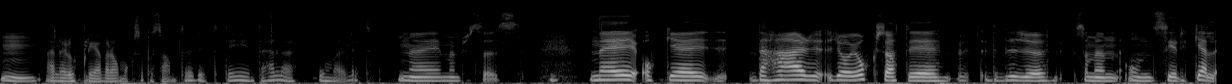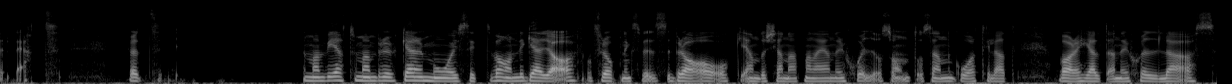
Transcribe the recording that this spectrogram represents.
Mm. Eller uppleva dem också på samtidigt. Det är inte heller omöjligt. Nej, men precis. Mm. Nej, och eh, det här gör ju också att det, det blir ju som en ond cirkel lätt. För att när man vet hur man brukar må i sitt vanliga jag och förhoppningsvis bra och ändå känna att man har energi och sånt och sen gå till att vara helt energilös,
